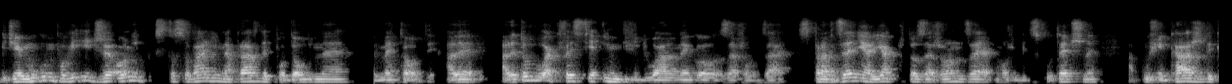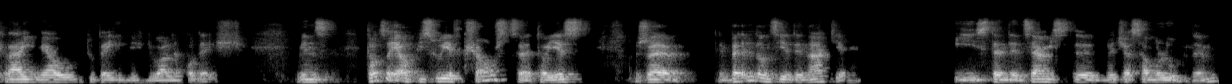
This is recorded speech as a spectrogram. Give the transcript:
gdzie mógłbym powiedzieć, że oni stosowali naprawdę podobne metody, ale, ale to była kwestia indywidualnego zarządzania, sprawdzenia, jak kto zarządza, jak może być skuteczny, a później każdy kraj miał tutaj indywidualne podejście. Więc to, co ja opisuję w książce, to jest, że będąc jedynakiem i z tendencjami bycia samolubnym,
